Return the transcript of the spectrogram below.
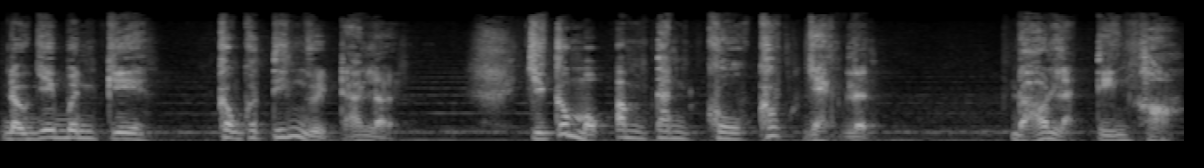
Đầu dây bên kia không có tiếng người trả lời. Chỉ có một âm thanh khô khóc vang lên. Đó là tiếng ho.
